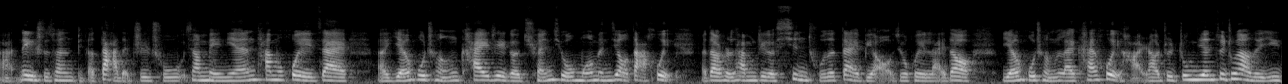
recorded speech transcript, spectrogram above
啊，那个是算比较大的支出，像每年他们会在呃盐湖城开这个全球摩门教大会，那到时候他们这个信徒的代表就会来到盐湖城来开会哈，然后这中间最重要的一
